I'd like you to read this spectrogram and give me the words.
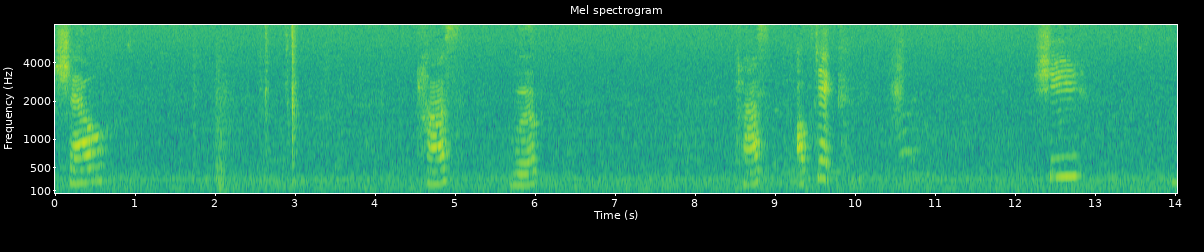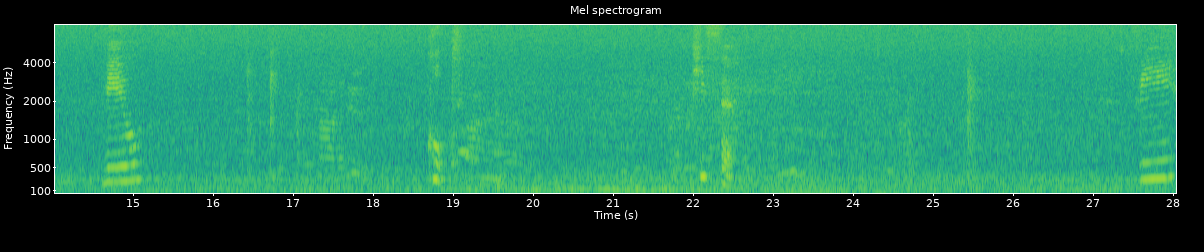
shall plus verb plus object. She will cooked pizza we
